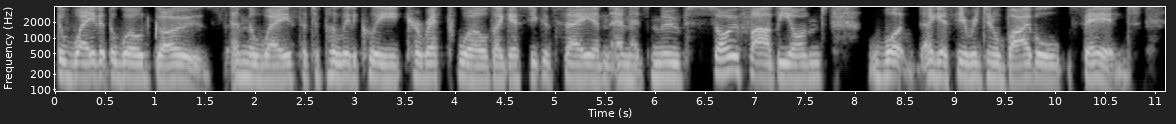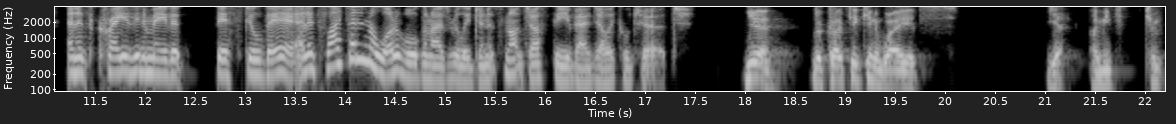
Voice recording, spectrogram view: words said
the way that the world goes and the way such a politically correct world, I guess you could say, and and it's moved so far beyond what I guess the original Bible said. And it's crazy to me that they're still there. And it's like that in a lot of organized religion. It's not just the evangelical church. Yeah. Look, I think in a way it's yeah. I mean, to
